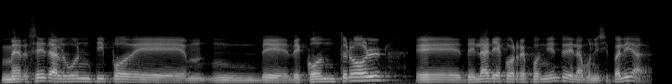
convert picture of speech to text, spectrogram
merced a algún tipo de, mm, de, control eh, del área correspondiente de la municipalidad.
